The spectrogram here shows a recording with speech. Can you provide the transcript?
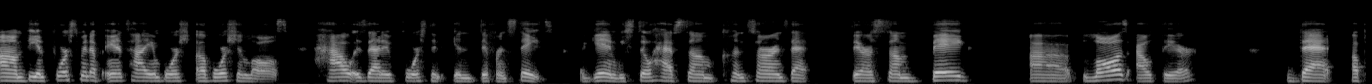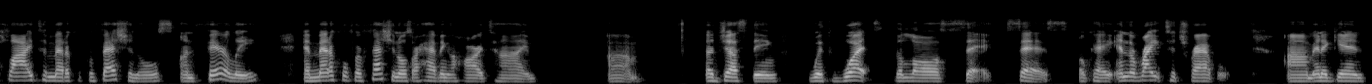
Um, the enforcement of anti-abortion laws. How is that enforced in, in different states? Again, we still have some concerns that there are some vague uh, laws out there that apply to medical professionals unfairly, and medical professionals are having a hard time um, adjusting with what the law say says. Okay, and the right to travel. Um, and again,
